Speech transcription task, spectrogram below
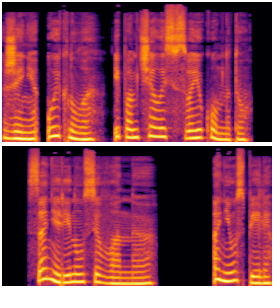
Женя ойкнула и помчалась в свою комнату. Саня ринулся в ванную. Они успели.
